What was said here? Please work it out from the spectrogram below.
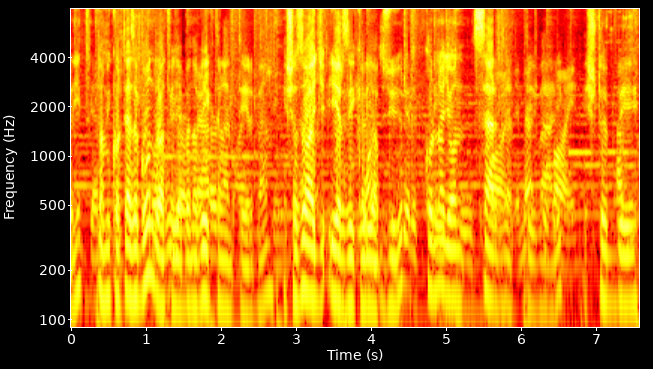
Istenit, amikor ez a gondolat vagy ebben a végtelen térben, és az agy érzékeli a zűrt, akkor nagyon szervezetté válik, és többé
